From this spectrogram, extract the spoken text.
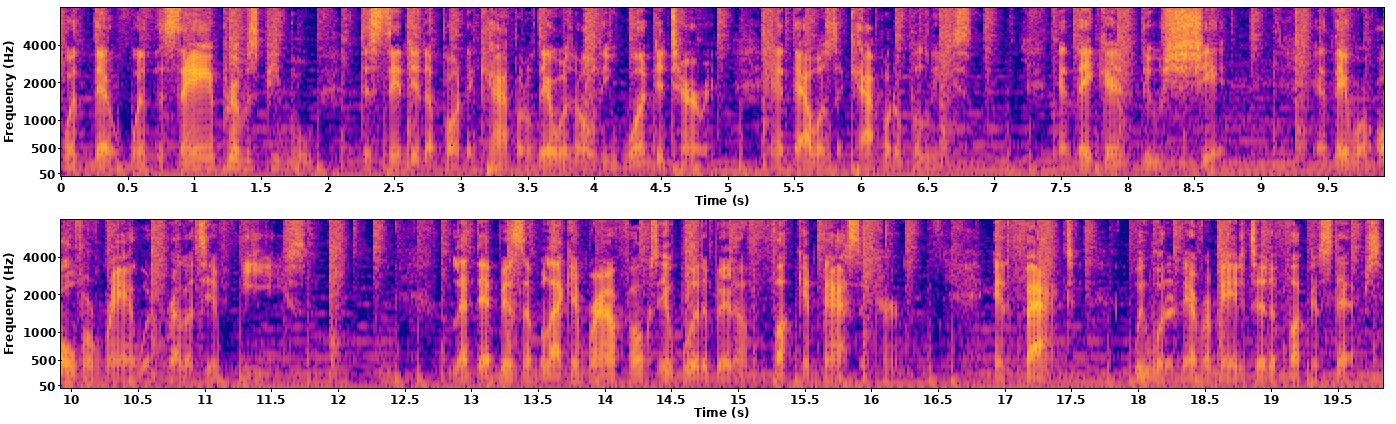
When the, when the same privileged people descended upon the Capitol, there was only one deterrent, and that was the Capitol Police. And they couldn't do shit and they were overran with relative ease. Let that be some black and brown folks, it would have been a fucking massacre. In fact, we would have never made it to the fucking steps.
